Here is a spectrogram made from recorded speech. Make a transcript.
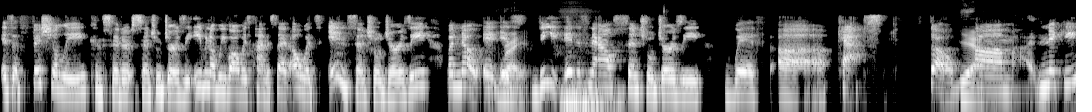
is officially considered Central Jersey, even though we've always kind of said, "Oh, it's in Central Jersey," but no, it is Right. the it is now Central Jersey with uh caps. So, Yeah. um, Niki,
